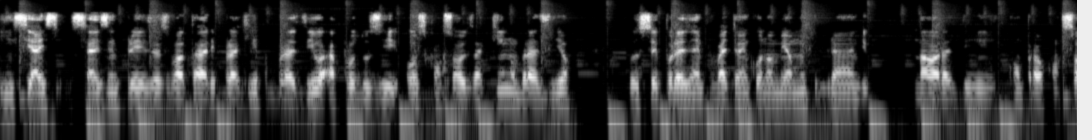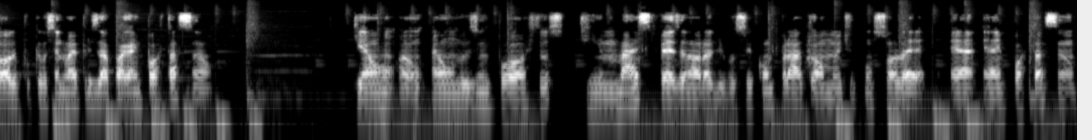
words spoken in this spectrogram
e se as, se as empresas voltarem para aqui para o Brasil a produzir os consoles aqui no Brasil, você, por exemplo, vai ter uma economia muito grande na hora de comprar o console, porque você não vai precisar pagar importação que é, é um, é um dos impostos que mais pesa na hora de você comprar atualmente um console é, é, é a importação.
